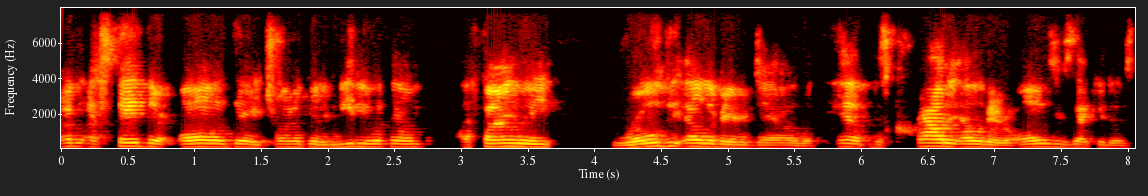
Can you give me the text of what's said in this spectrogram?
I, I stayed there all day trying to get a meeting with him. I finally rode the elevator down with him, this crowded elevator, all these executives.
